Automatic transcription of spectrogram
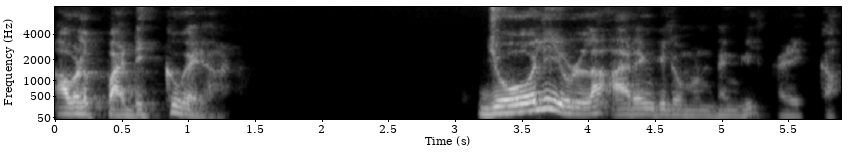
അവൾ പഠിക്കുകയാണ്. ജോലിയുള്ള ആരെങ്കിലും ഉണ്ടെങ്കിൽ കഴിക്കാം.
